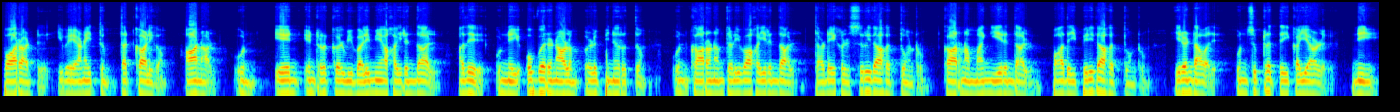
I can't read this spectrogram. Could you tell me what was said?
பாராட்டு இவை அனைத்தும் தற்காலிகம். ஆனால் உன் ஏன் என்ற கேள்வி வலிமையாக இருந்தால் அது உன்னை ஒவ்வொரு நாளும் எழுப்பி நிறுத்தும். உன் காரணம் தெளிவாக இருந்தால் தடைகள் சிறிதாகத் தோன்றும். காரணம் மங்கியிருந்தால் பாதை பெரிதாகத் தோன்றும். இரண்டாவது உன் சுற்றத்தை கையாளு. நீ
